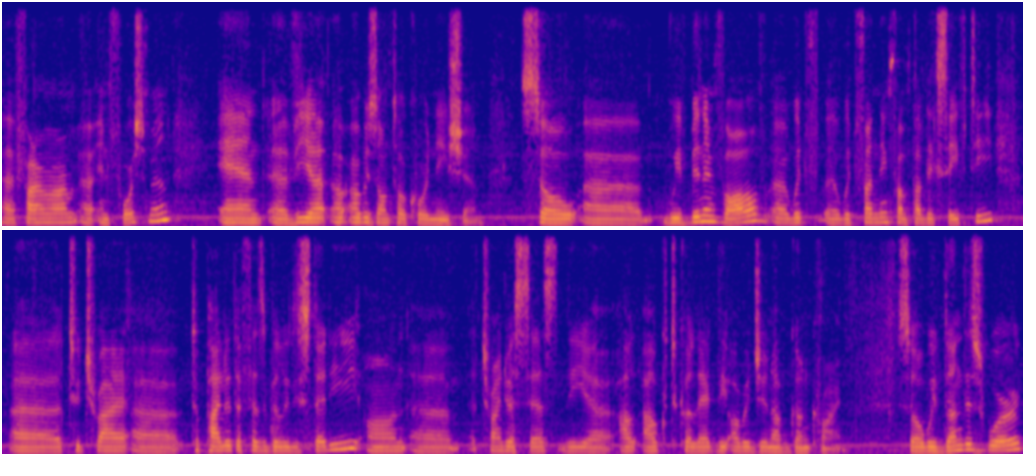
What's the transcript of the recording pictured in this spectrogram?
uh firearm uh, enforcement and uh, via horizontal coordination. So we've been involved with with funding from public safety to try to pilot a feasibility study on trying to assess the how, how to collect the origin of gun crime. So we've done this work.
